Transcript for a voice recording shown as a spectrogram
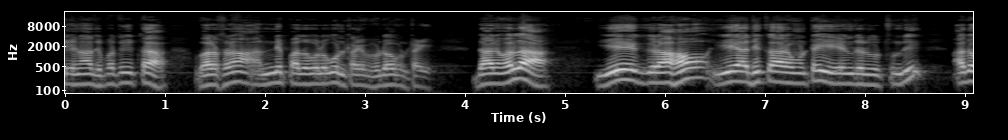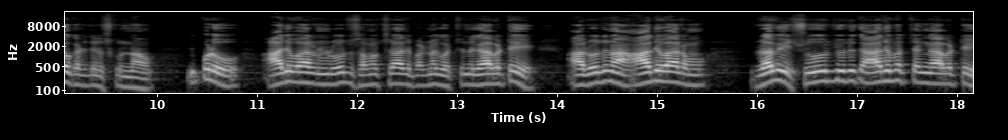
సేనాధిపతి ఇట్లా వరుసన అన్ని పదవులు ఉంటాయి కూడా ఉంటాయి. దానివల్ల ఏ గ్రహం ఏ అధికారం ఉంటే ఏం జరుగుతుంది అది ఒకటి తెలుసుకుందాం. ఇప్పుడు ఆదివారం రోజు సంవత్సరాది పండుగ వచ్చింది కాబట్టి ఆ రోజున ఆదివారం రవి సూర్యుడికి ఆధిపత్యం కాబట్టి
